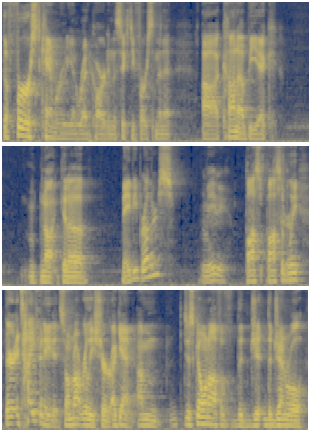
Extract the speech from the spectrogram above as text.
the first Cameroonian red card in the 61st minute, uh, Kana-Biyik, not gonna, maybe brothers? Maybe. Poss- possibly. There, it's hyphenated, so I'm not really sure. Again, I'm just going off of the the general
